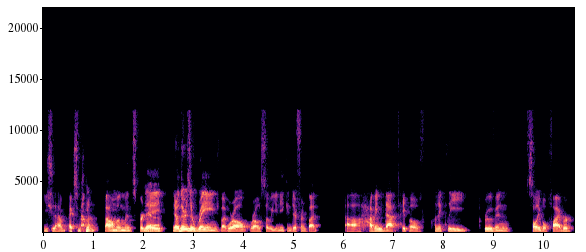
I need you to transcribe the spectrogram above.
you should have X amount of bowel movements per day. Yeah. You know, there is a range, but we're all we're all so unique and different. But uh, having that type of clinically proven soluble fiber,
